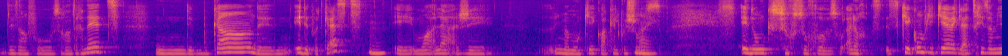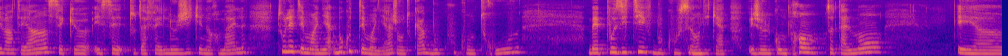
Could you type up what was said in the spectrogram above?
des infos sur Internet des bouquins et des podcasts. Mm. Et moi, là, j'ai, il m'a manqué quoi, quelque chose. Et donc, sur, sur, alors, ce qui est compliqué avec la trisomie 21, c'est que, et c'est tout à fait logique et normal, tous les témoignages, beaucoup de témoignages, en tout cas, beaucoup qu'on trouve, mais positifs beaucoup ce handicap. Et je le comprends totalement. Et euh,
